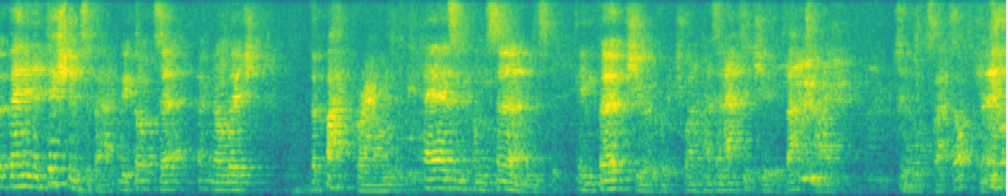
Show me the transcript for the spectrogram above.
But then in addition to that, we've got to acknowledge the background, cares and concerns in virtue of which one has an attitude of that type towards that object.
